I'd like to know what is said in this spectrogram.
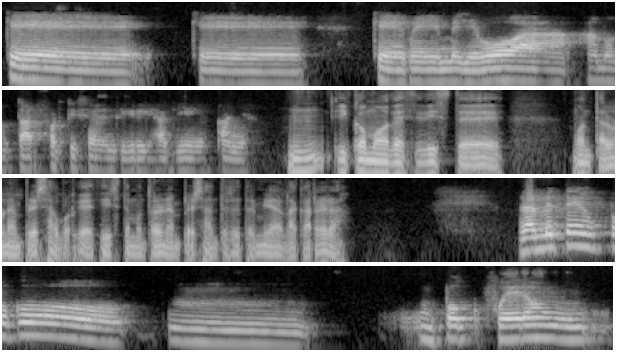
que, que que me, llevó a, montar 47 Degrees aquí en España. ¿Y cómo decidiste montar una empresa? ¿Por qué decidiste montar una empresa antes de terminar la carrera? Realmente un poco, mm, un poco fueron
